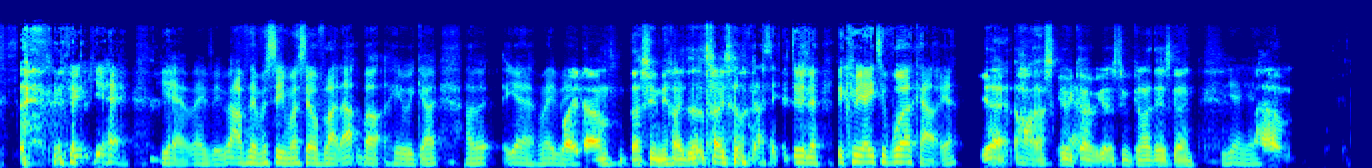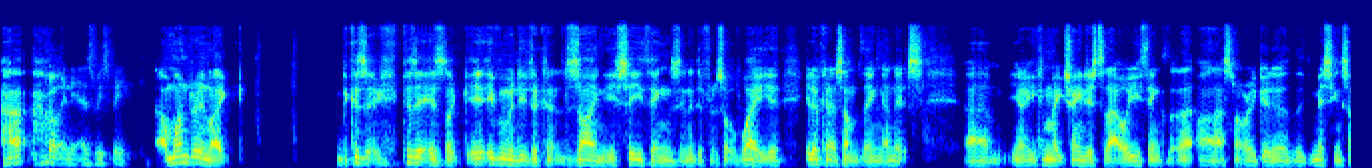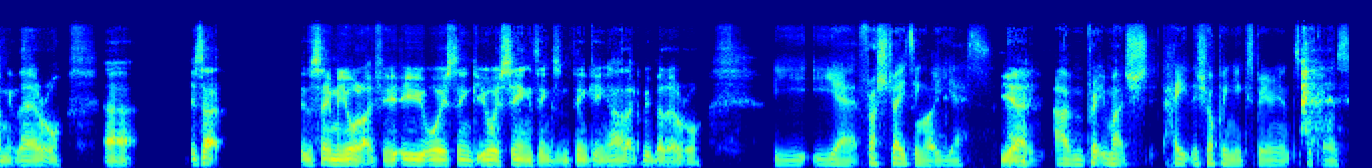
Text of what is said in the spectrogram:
yeah, yeah, maybe. I've never seen myself like that, but here we go. I yeah, maybe. Write down. That's in the title. That's it. Doing a, the creative workout. Yeah. Yeah. Oh, that's here yeah. we go. We get some good ideas going. Yeah, yeah. Um, how, how jotting it as we speak. I'm wondering, like, because it, because it is like even when you're looking at design, you see things in a different sort of way. You you're looking at something and it's um, you know you can make changes to that, or you think that, that oh that's not very good, or missing something there, or uh, is that the same in your life? You, you always think you're always seeing things and thinking, "Oh, that could be better," or yeah, frustratingly, yes. Yeah, I, I'm pretty much hate the shopping experience because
